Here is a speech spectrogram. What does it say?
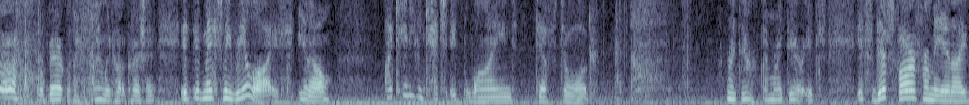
Uh, we're back with I finally caught crashing. It, it makes me realize, you know, I can't even catch a blind, deaf dog. Right there. I'm right there. It's it's this far from me and I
